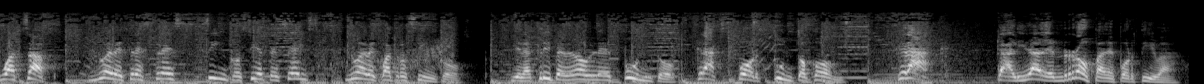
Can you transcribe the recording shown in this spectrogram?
WhatsApp 933-576-945 y en la www.cracksport.com. Crack, calidad en ropa deportiva.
